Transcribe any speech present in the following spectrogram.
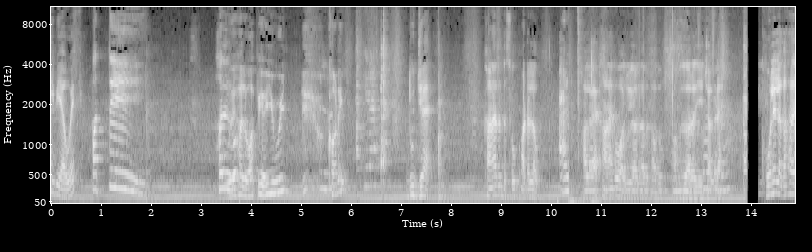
की पिया ओए पत्ते। हलवा। हलवा हुई खाने? दूजा खाना तो दसो ऑर्डर लाओ। हलवा खाना तो बता दो। अब ज़रा ये चल रहा है। लगा था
